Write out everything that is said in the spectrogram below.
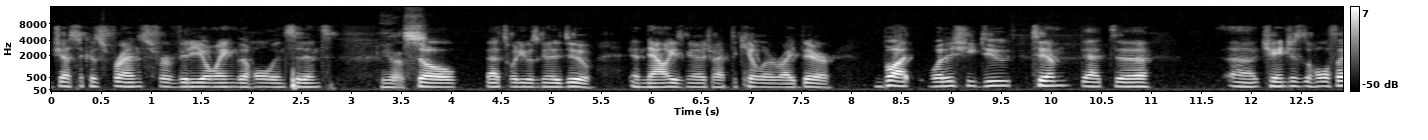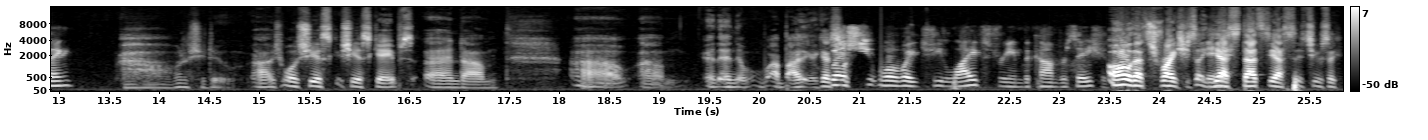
Jessica's friends for videoing the whole incident. Yes. So that's what he was going to do, and now he's going to try to kill her right there. But what does she do, Tim? That uh, uh, changes the whole thing. Oh, what does she do? Uh, well, she she escapes, and um, uh, um, and and uh, I guess. Well, she well wait, she live streamed the conversation. Oh, that's right. She's like, Yeah. yes, that's yes. She was like,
